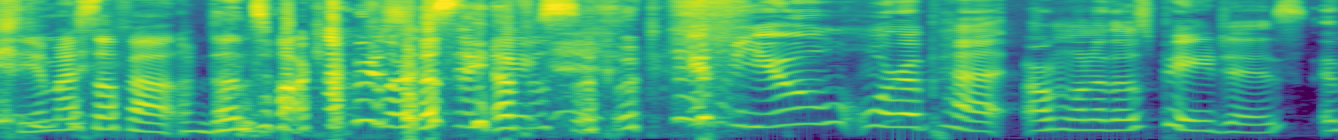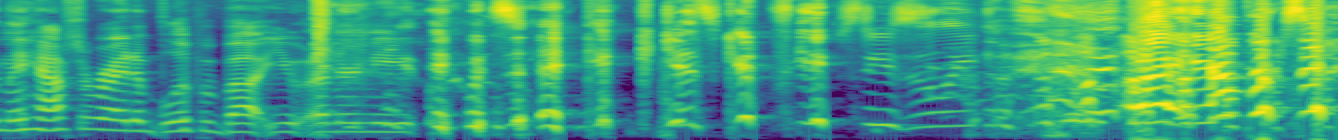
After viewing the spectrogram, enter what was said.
Seeing myself out. I'm done talking for the was rest of the episode. If you were a pet on one of those pages and they have to write a blip about you underneath, it would say "Get- gets confused easily by ampersand.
